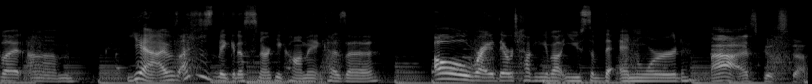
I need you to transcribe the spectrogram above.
But, um, yeah, I was, I was just making a snarky comment because, uh, oh, right, they were talking about use of the N word. Ah, that's good stuff.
